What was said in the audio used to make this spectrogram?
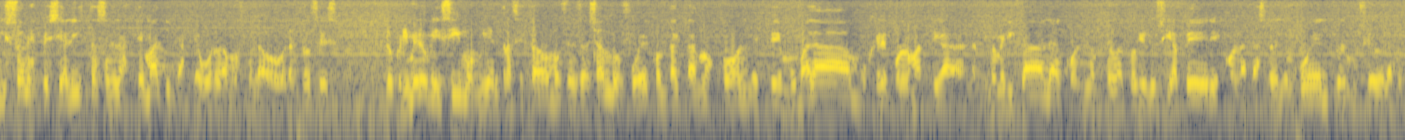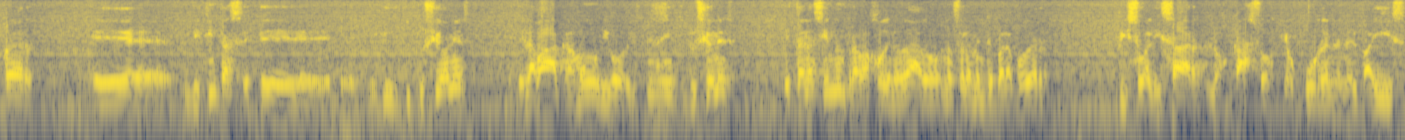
y son especialistas en las temáticas que abordamos en la obra. Entonces, lo primero que hicimos mientras estábamos ensayando fue contactarnos con este, Mumalá, Mujeres por la Matria Latinoamericana, con el Observatorio Lucía Pérez, con la Casa del Encuentro, el Museo de la Mujer, eh, distintas este, instituciones, la Vaca, Múdigo, distintas instituciones están haciendo un trabajo denodado, no solamente para poder visualizar los casos que ocurren en el país,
